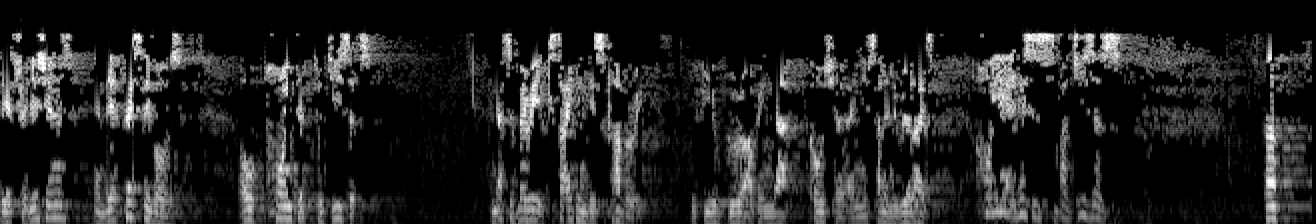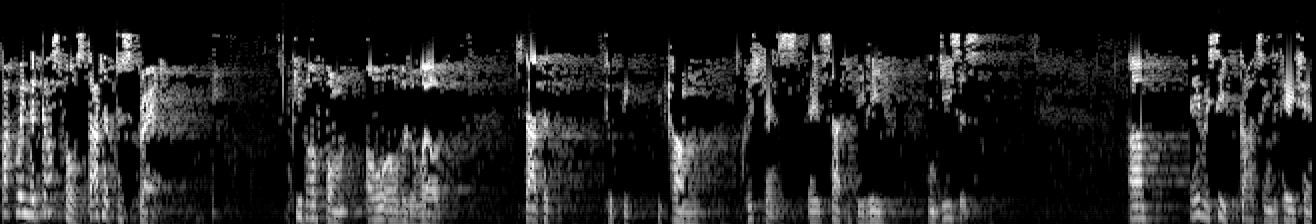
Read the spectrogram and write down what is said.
their traditions, and their festivals all pointed to Jesus. And that's a very exciting discovery if you grew up in that culture and you suddenly realize, oh yeah, this is about Jesus. Uh, but when the gospel started to spread, people from all over the world started to be, become Christians. They started to believe in Jesus. Um, they received God's invitation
